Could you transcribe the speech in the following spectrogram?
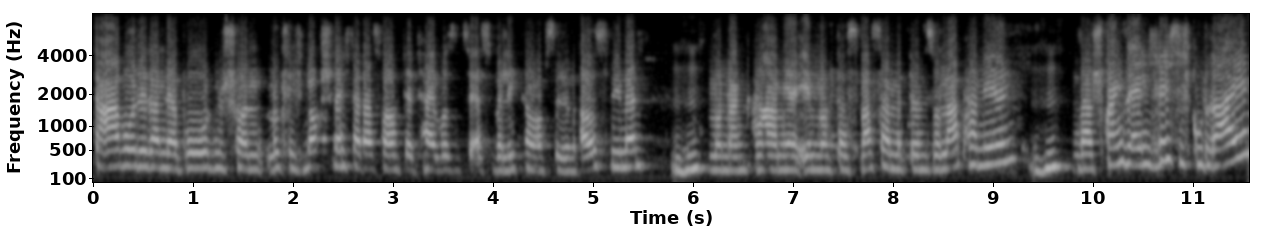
da wurde dann der Boden schon wirklich noch schlechter. Das war auch der Teil, wo sie zuerst überlegt haben, ob sie den rausnehmen. Mhm. Und dann kam ja eben noch das Wasser mit den Solarpanelen. Mhm. Da sprang sie eigentlich richtig gut rein.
